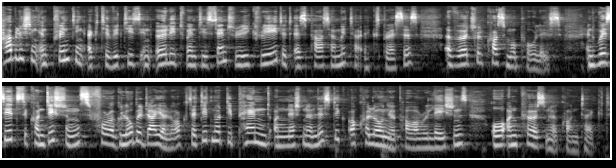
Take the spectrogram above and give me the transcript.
Publishing and printing activities in early 20th century created, as Partha Mitter expresses, a virtual cosmopolis, and with it the conditions for a global dialogue that did not depend on nationalistic or colonial power relations or on personal contact.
